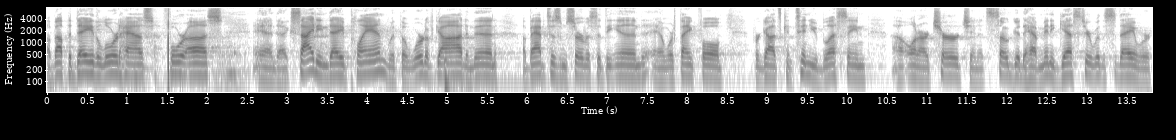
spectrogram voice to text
about the day the Lord has for us and an exciting day planned with the Word of God and then a baptism service at the end. And we're thankful for God's continued blessing uh, on our church. And it's so good to have many guests here with us today. We're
